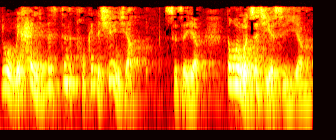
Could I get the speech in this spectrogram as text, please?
因为我没看见，但是真是普遍的现象是这样。那问我自己也是一样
